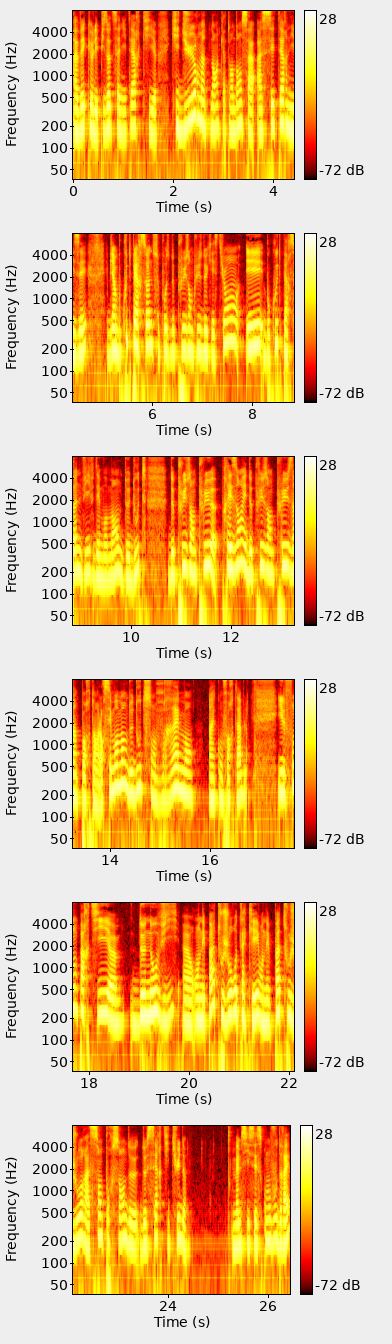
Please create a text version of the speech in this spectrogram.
avec l'épisode sanitaire qui, qui dure maintenant, qui a tendance à, s'éterniser, eh bien beaucoup de personnes se posent de plus en plus de questions et beaucoup de personnes vivent des moments de doute de plus en plus présents et de plus en plus importants. Alors ces moments de doute sont vraiment inconfortables. Ils font partie euh, de nos vies. Euh, on n'est pas toujours au taquet, on n'est pas toujours à 100% de, de certitude même si c'est ce qu'on voudrait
